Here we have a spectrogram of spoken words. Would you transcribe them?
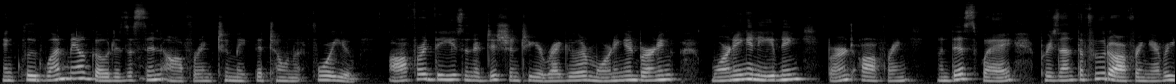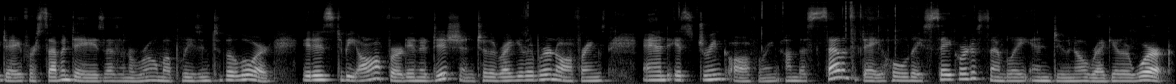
Include one male goat as a sin offering to make the atonement for you. Offer these in addition to your regular morning and burning morning and evening burnt offering. In this way, present the food offering every day for seven days as an aroma pleasing to the Lord. It is to be offered in addition to the regular burnt offerings and its drink offering. On the seventh day, hold a sacred assembly and do no regular work.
